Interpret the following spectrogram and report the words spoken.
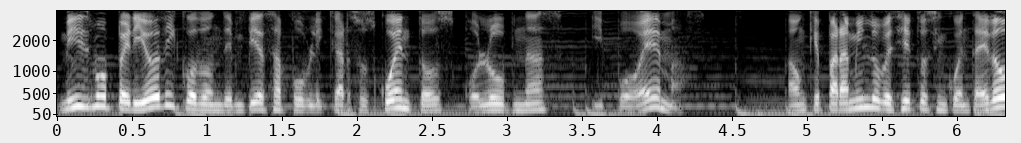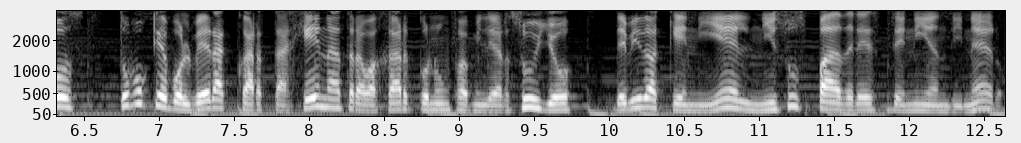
mismo periódico donde empieza a publicar sus cuentos, columnas y poemas aunque para 1952 tuvo que volver a Cartagena a trabajar con un familiar suyo debido a que ni él ni sus padres tenían dinero.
